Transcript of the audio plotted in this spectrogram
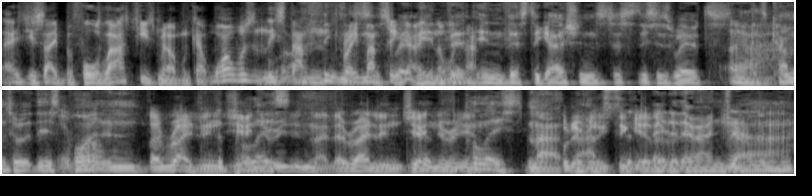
as you say, before last year's Melbourne Cup. Why wasn't this I done think three this months is where ago the in the inve- winter? investigations. Just this is where it's Ah. it's come to at this Yeah, point, well, and They raided in The January, police- didn't they? They raided in January. the police and mar- put everything marched to the together. beat their own drum. and-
